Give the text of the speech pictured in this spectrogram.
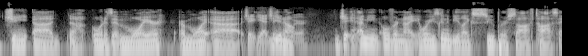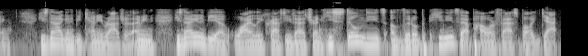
J, uh, uh, what is it, Moyer or Moy? Uh, Jay, yeah, Jay you know, Moyer. J, I mean, overnight, where he's going to be like super soft tossing. He's not going to be Kenny Rogers. I mean, he's not going to be a wily, crafty veteran. He still needs a little. bit He needs that power fastball yet.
